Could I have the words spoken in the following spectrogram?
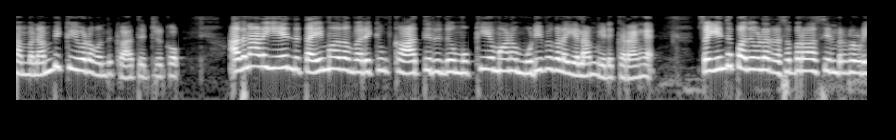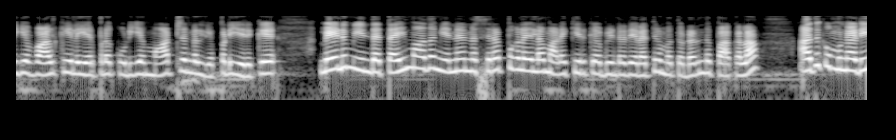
நம்ம நம்பிக்கையோடு வந்து காத்துட்ருக்கோம். அதனாலேயே இந்த தை மாதம் வரைக்கும் காத்திருந்து முக்கியமான முடிவுகளை எல்லாம் எடுக்கிறாங்க. ஸோ இந்த பதிவில் ரசபராசி என்பர்களுடைய வாழ்க்கையில் ஏற்படக்கூடிய மாற்றங்கள் எப்படி இருக்குது மேலும் இந்த தை மாதம் என்னென்ன சிறப்புகளை எல்லாம் அடக்கியிருக்கு அப்படின்றது எல்லாத்தையும் நம்ம தொடர்ந்து பார்க்கலாம். அதுக்கு முன்னாடி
